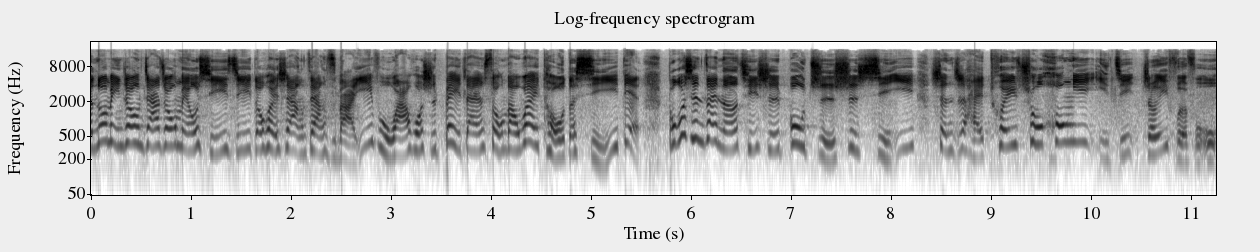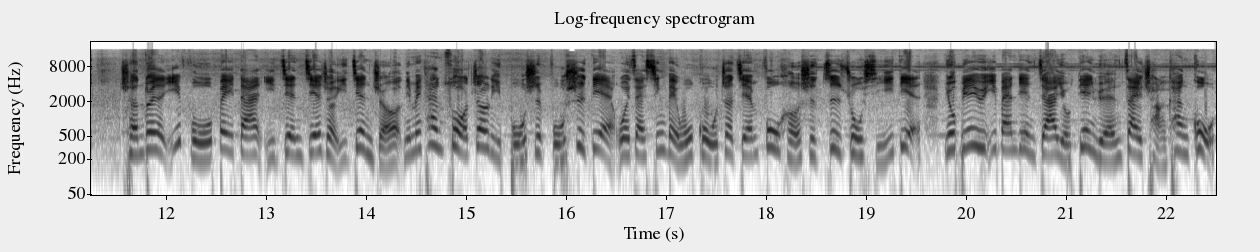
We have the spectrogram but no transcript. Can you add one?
很多民众家中没有洗衣机，都会像这样子把衣服啊或是被单送到外头的洗衣店。不过现在呢，其实不只是洗衣，甚至还推出烘衣以及折衣服的服务。成堆的衣服被单一件接着一件折，你没看错，这里不是服饰店，位在新北五股这间复合式自助洗衣店，有别于一般店家有店员在场看顾，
